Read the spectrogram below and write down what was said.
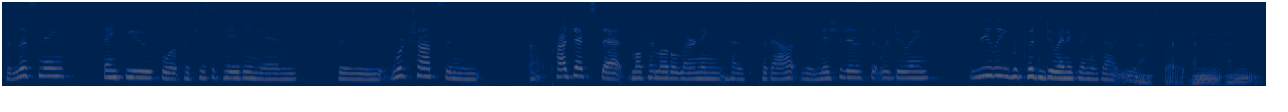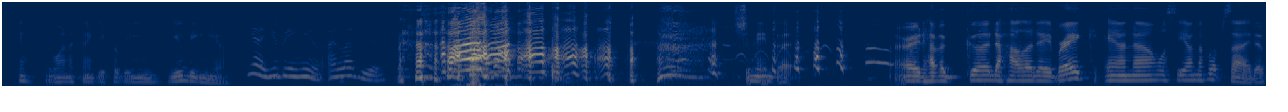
for listening. Thank you for participating in the workshops and uh, projects that Multimodal Learning has put out, the initiatives that we're doing. Really, we couldn't do anything without you. That's right. And and yeah, we want to thank you for being you being you. Yeah, you being you. I love you. She means it. All right. Have a good holiday break, and uh, we'll see you on the flip side of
